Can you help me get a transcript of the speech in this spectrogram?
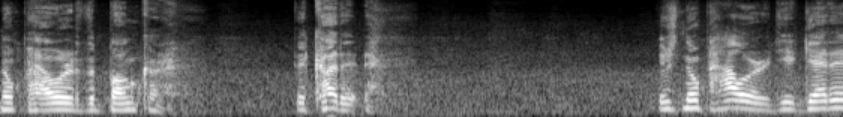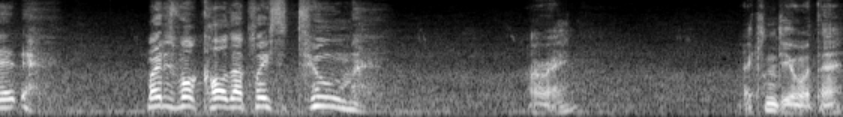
No power to the bunker. They cut it. There's no power, do you get it? Might as well call that place a tomb. All right. I can deal with that.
